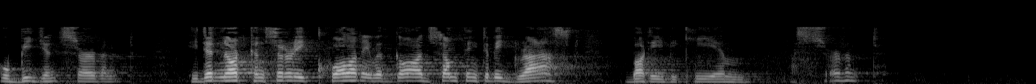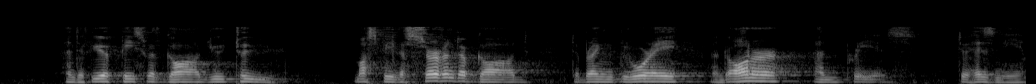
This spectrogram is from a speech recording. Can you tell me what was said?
obedient servant. He did not consider equality with God something to be grasped, but he became servant. And if you have peace with God, you too must be the servant of God to bring glory and honour and praise to his name.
